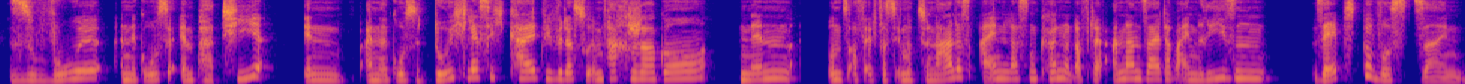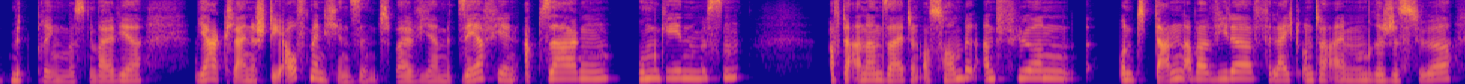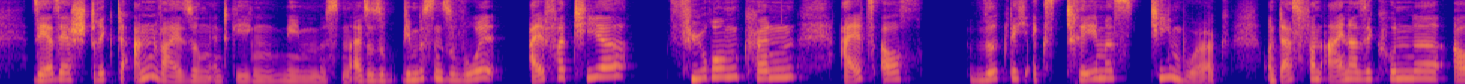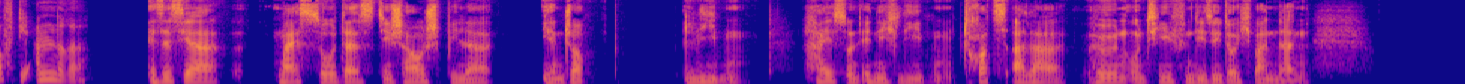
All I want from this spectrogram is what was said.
sowohl eine große Empathie, in eine große Durchlässigkeit, wie wir das so im Fachjargon nennen, uns auf etwas Emotionales einlassen können und auf der anderen Seite aber einen riesen Selbstbewusstsein mitbringen müssen, weil wir ja kleine Stehaufmännchen sind, weil wir mit sehr vielen Absagen umgehen müssen, auf der anderen Seite ein Ensemble anführen und dann aber wieder vielleicht unter einem Regisseur sehr, sehr strikte Anweisungen entgegennehmen müssen. Also so, wir müssen sowohl Alpha-Tier Führung können, als auch wirklich extremes Teamwork. Und das von einer Sekunde auf die andere. Es ist ja meist so, dass die Schauspieler ihren Job lieben, heiß und innig lieben, trotz aller Höhen und Tiefen, die sie durchwandern.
